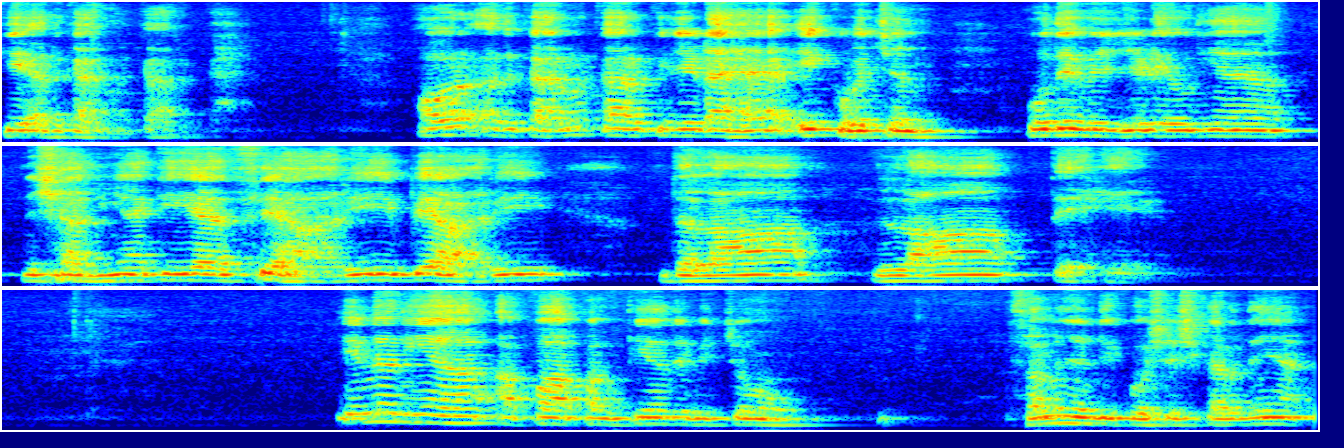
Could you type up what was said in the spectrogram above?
ਕਿ ਅਧਿਕਾਰਨ ਕਾਰਕ ਹੈ। ਔਰ ਅਧਿਕਾਰਨ ਕਾਰਕ ਜਿਹੜਾ ਹੈ, ਇੱਕ ਵਚਨ, ਉਹਦੇ ਵਿੱਚ ਜਿਹੜੇ ਉਹਦੀਆਂ ਨਿਸ਼ਾਨੀਆਂ ਕੀ ਹੈ? ਸਿਹਾਰੀ, ਬਿਹਾਰੀ, ਦਲਾਂ, ਲਾਂ ਤੇ ਹੈ। ਇਹਨਾਂ ਦੀਆਂ ਆਪਾਂ ਪੰਕਤੀਆਂ ਦੇ ਵਿੱਚੋਂ ਸਮਝਣ ਦੀ ਕੋਸ਼ਿਸ਼ ਕਰਦੇ ਹਾਂ,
